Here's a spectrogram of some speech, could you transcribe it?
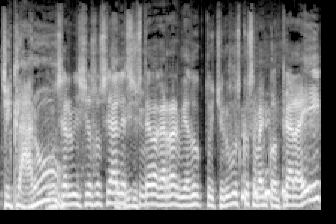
Sí, claro. un servicio social. Si Servicio. usted va a agarrar viaducto y churubusco, se va a encontrar ahí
